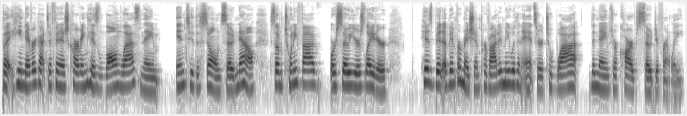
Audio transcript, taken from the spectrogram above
but he never got to finish carving his long last name into the stone. So now, some 25 or so years later, his bit of information provided me with an answer to why the names were carved so differently.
